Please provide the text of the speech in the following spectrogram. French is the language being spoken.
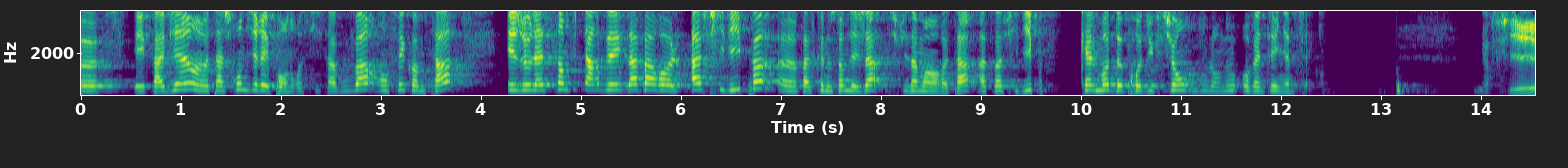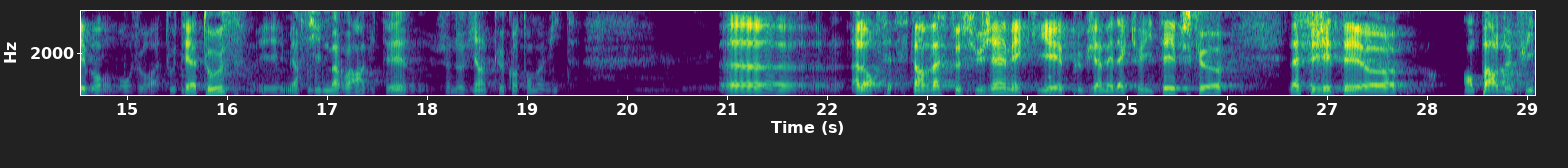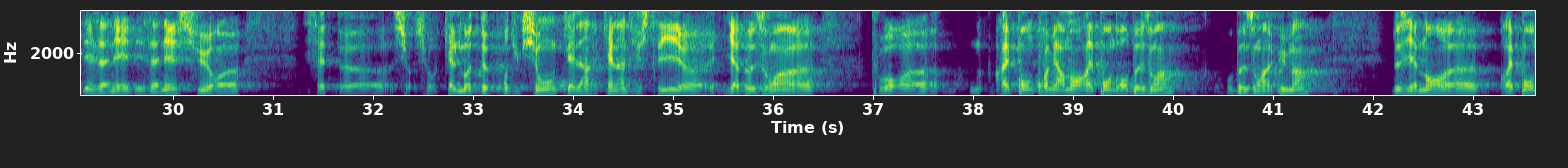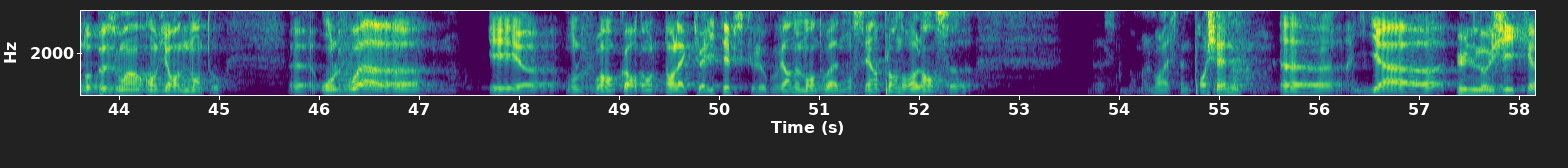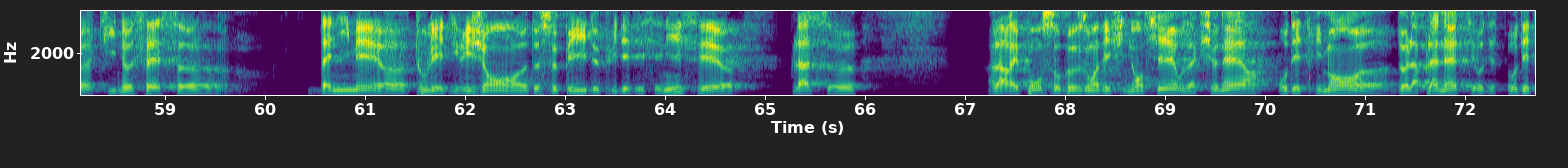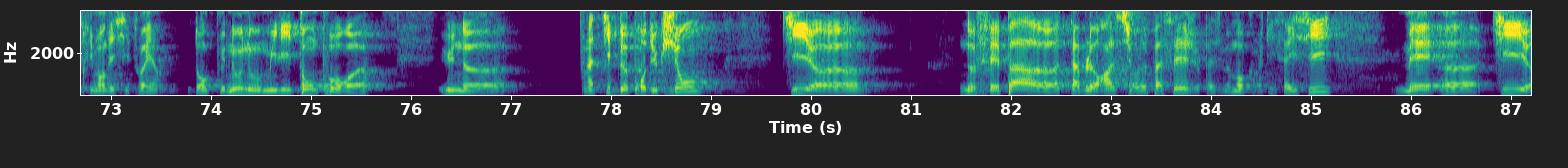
et Fabien tâcheront d'y répondre. Si ça vous va, on fait comme ça. Et je laisse sans plus tarder la parole à Philippe, parce que nous sommes déjà suffisamment en retard. À toi Philippe, quel mode de production voulons-nous au XXIe siècle? Merci, bon, bonjour à toutes et à tous, et merci de m'avoir invité. Je ne viens que quand on m'invite. Euh, alors, c'est un vaste sujet, mais qui est plus que jamais d'actualité, puisque la CGT euh, en parle depuis des années et des années sur, euh, quel mode de production, quelle industrie il y a besoin pour répondre, premièrement, répondre aux besoins, aux besoins humains. Deuxièmement, euh, répondre aux besoins environnementaux. Euh, on le voit, euh, et on le voit encore dans, dans l'actualité, puisque le gouvernement doit annoncer un plan de relance normalement la semaine prochaine. il y a une logique qui ne cesse d'animer tous les dirigeants de ce pays depuis des décennies, c'est place à la réponse aux besoins des financiers, aux actionnaires, au détriment euh, de la planète et au, détriment des citoyens. Donc nous, nous militons pour euh, une, euh, un type de production qui ne fait pas table rase sur le passé, je pèse mes mots quand je dis ça ici, mais qui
